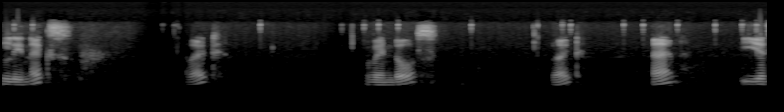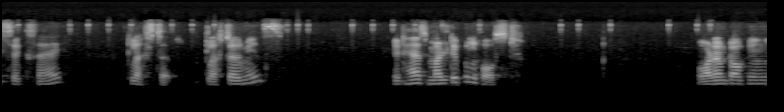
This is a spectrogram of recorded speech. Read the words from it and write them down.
Linux, right? Windows, right? And ESXi cluster. Cluster means it has multiple hosts. What I'm talking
